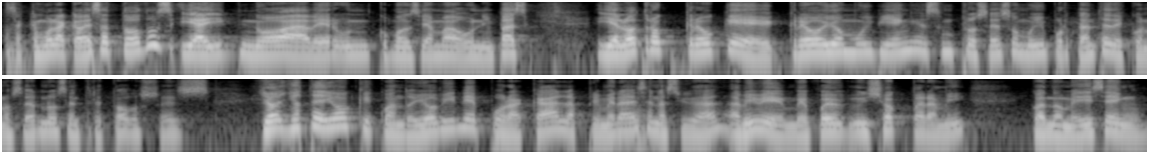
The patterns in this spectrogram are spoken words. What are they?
sacamos la cabeza todos y ahí no va a haber un, ¿cómo se llama? Un impasse. Y el otro creo que, creo yo muy bien, es un proceso muy importante de conocernos entre todos. Es, yo, yo te digo que cuando yo vine por acá la primera vez en la ciudad, a mí me, me fue un shock para mí cuando me dicen,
